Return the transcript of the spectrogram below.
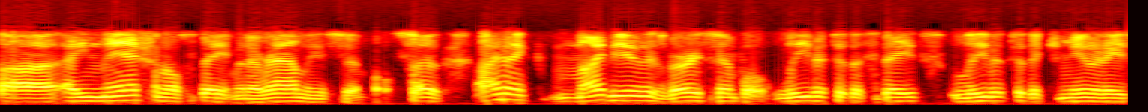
uh, a national statement around these symbols. So I think my view is very simple. Leave it to the states, leave it to the communities.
